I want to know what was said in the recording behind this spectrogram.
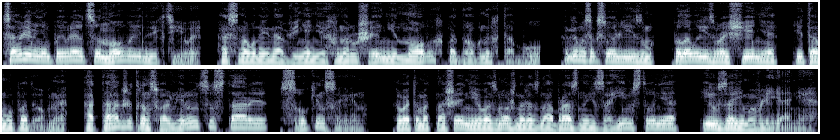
Со временем появляются новые инвективы, основанные на обвинениях в нарушении новых подобных табу — гомосексуализм, половые извращения и тому подобное, а также трансформируются старые «сукин сын». В этом отношении возможны разнообразные заимствования и взаимовлияние.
